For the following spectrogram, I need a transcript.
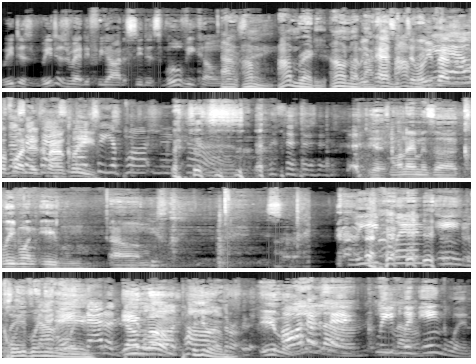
we just we just ready for y'all to see this movie come. I'm, I'm, I'm ready. I don't know Let me pass them. it to- let me pass Yeah, it to my partner say, in crime, pass the mic Cleve. to your partner in crime. Yes, my name is uh, Cleveland Elam. Um, Cleveland, England. Cleveland, Now, England. Ain't that a double Elam. entendre? Elam. All I said, Elam. Cleveland, Elam.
